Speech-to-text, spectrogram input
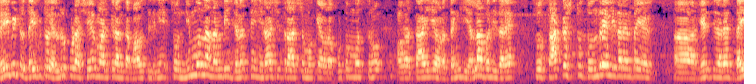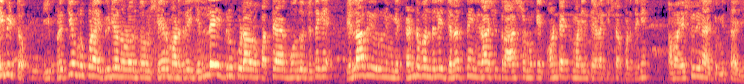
ದಯವಿಟ್ಟು ದಯವಿಟ್ಟು ಎಲ್ಲರೂ ಕೂಡ ಶೇರ್ ಮಾಡ್ತೀರಾ ಅಂತ ಭಾವಿಸಿದೀನಿ. ಸೊ ನಿಮ್ಮನ್ನ ನಂಬಿ ಜನಸ್ನೇಹಿ ನಿರಾಶ್ರಿತರ ಆಶ್ರಮಕ್ಕೆ ಅವರ ಕುಟುಂಬಸ್ಥರು ಅವರ ತಾಯಿ ಅವರ ತಂಗಿ ಎಲ್ಲ ಬಂದಿದ್ದಾರೆ. ಸೊ ಸಾಕಷ್ಟು ತೊಂದರೆಯಲ್ಲಿದ್ದಾರೆ ಅಂತ ಹೇಳ್- ಹೇಳ್ತಿದ್ದಾರೆ. ದಯವಿಟ್ಟು ಈ ಪ್ರತಿಯೊಬ್ರು ಕೂಡ ಈ ವಿಡಿಯೋ ನೋಡುವಂತವ್ರು ಶೇರ್ ಮಾಡಿದ್ರೆ ಎಲ್ಲೇ ಇದ್ರೂ ಕೂಡ ಅವರು ಪತ್ತೆ ಆಗ್ಬಹುದು ಜೊತೆಗೆ ಎಲ್ಲಾದ್ರೂ ಇವರು ನಿಮ್ಗೆ ಕಂಡು ಬಂದಲ್ಲಿ ಜನಸ್ನೇಹಿ ನಿರಾಶ್ರಿತರ ಆಶ್ರಮಕ್ಕೆ ಕಾಂಟ್ಯಾಕ್ಟ್ ಮಾಡಿ ಅಂತ ಹೇಳಕ್ ಇಷ್ಟಪಡ್ತೀನಿ. ಅಮ್ಮ ಎಷ್ಟು ದಿನ ಆಯ್ತು ಮಿಸ್ ಆಗಿ?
